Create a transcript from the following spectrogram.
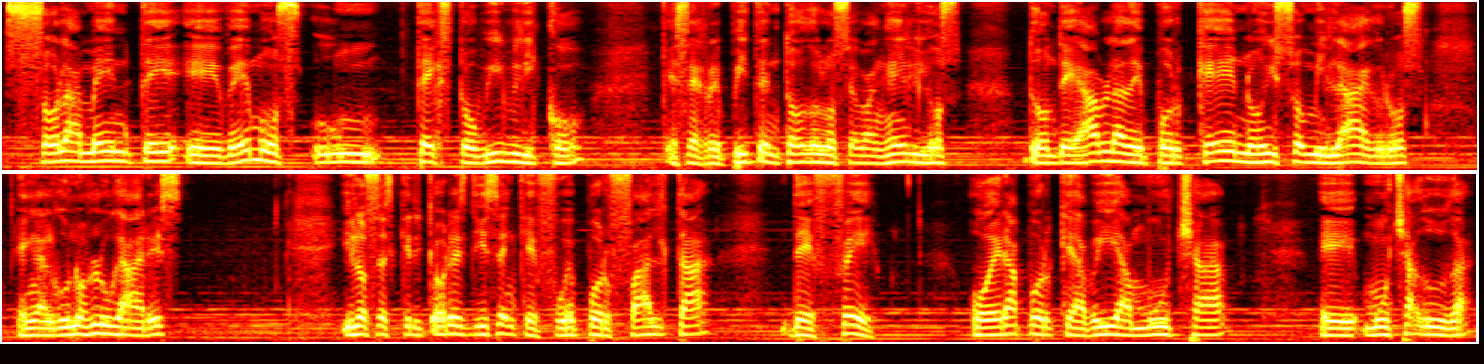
Solamente eh, vemos un texto bíblico que se repite en todos los evangelios, donde habla de por qué no hizo milagros en algunos lugares. Y los escritores dicen que fue por falta de fe o era porque había mucha, eh, mucha duda,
